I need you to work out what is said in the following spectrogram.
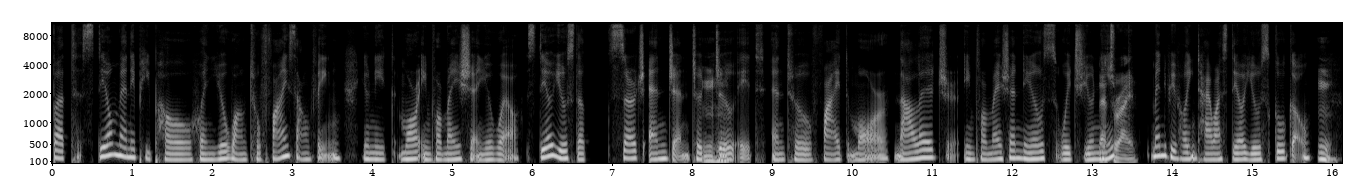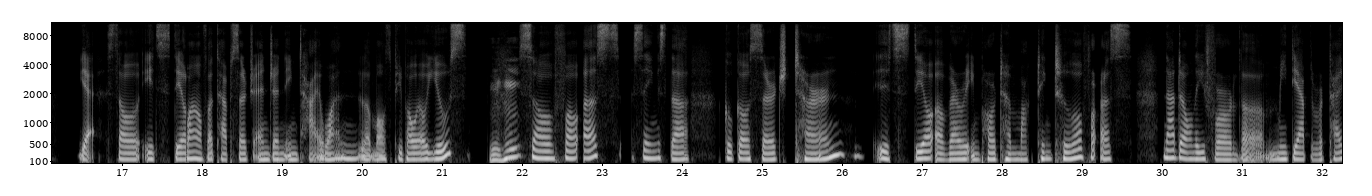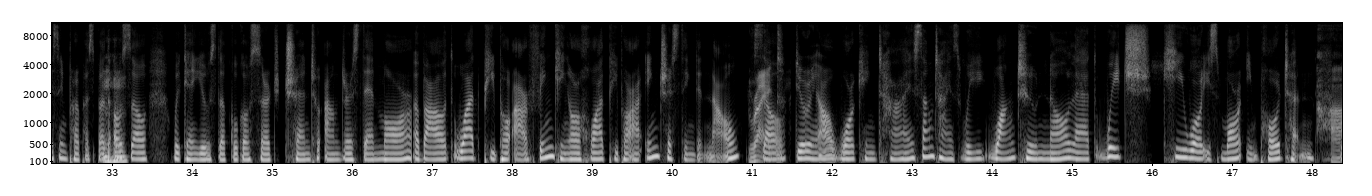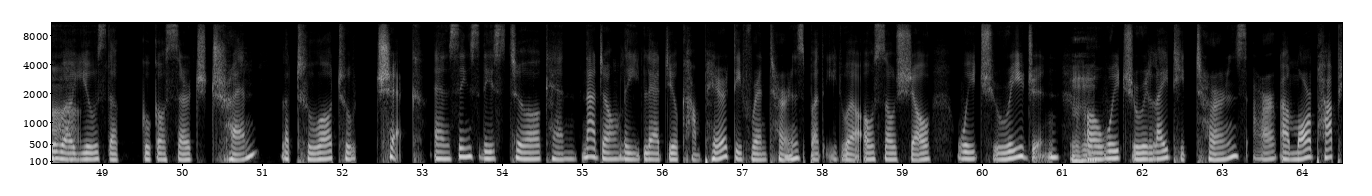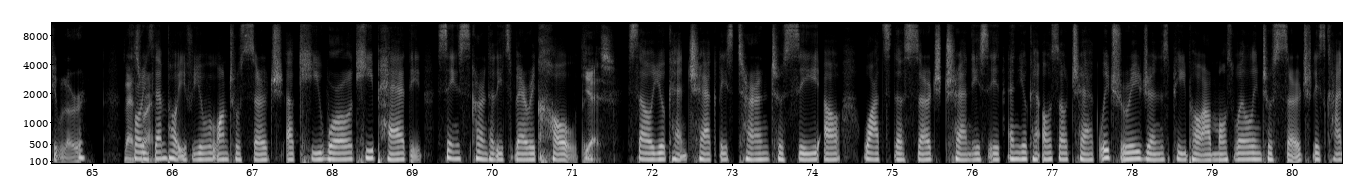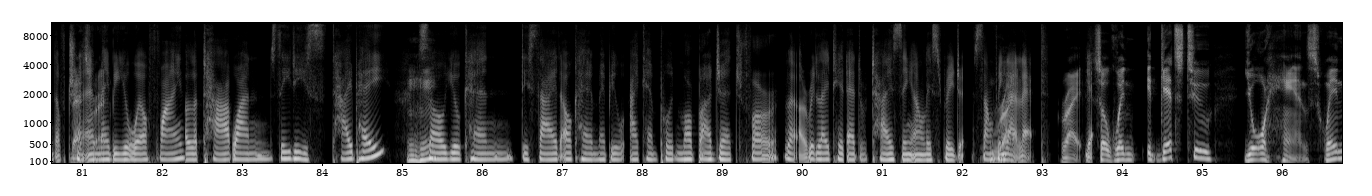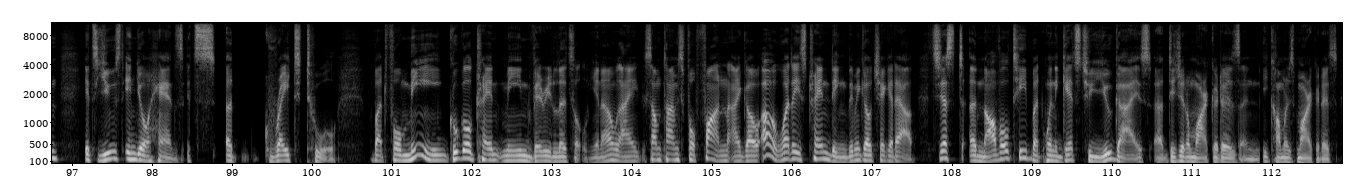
but still many people, when you want to find something, you need more information, you will still use the search engine to Mhm. do it and to find more knowledge, information, news, which you need That's right. many people in Taiwan still use Google. Mm. Yeah, so it's still one of the top search engine in Taiwan that most people will use. Mm-hmm. So for us, since the Google search turn, it's still a very important marketing tool for us, not only for the media advertising purpose, but Mhm. also we can use the Google search trend to understand more about what people are thinking or what people are interested in now. Right. So during our working time, sometimes we want to know that which keyword is more important we Ah. will use the Google search trend, the tool to check. And since this tool can not only let you compare different terms, but it will also show which region Mhm. or which related terms are uh, more popular. That's For right. example, if you want to search a keyword keypad, since currently it's very cold, yes. So you can check this term to see uh, what's the search trend is it, and you can also check which regions people are most willing to search this kind of trend, That's and right. maybe you will find the top one city is Taipei. Mhm. So you can decide, okay, maybe I can put more budget for the related advertising on this region, something Right. like that. Right. Yeah. So when it gets to your hands, when it's used in your hands, it's a great tool. But for me, Google Trend mean very little. You know, I sometimes for fun, I go, Oh, what is trending? Let me go check it out. It's just a novelty. But when it gets to you guys, uh, digital marketers and e-commerce marketers,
